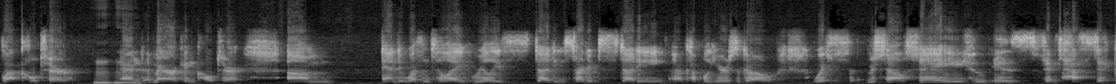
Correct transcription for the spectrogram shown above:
black culture mm-hmm. and American culture. Um, and it wasn't until I really studied, started to study a couple years ago with Michele Shay, who is fantastic.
